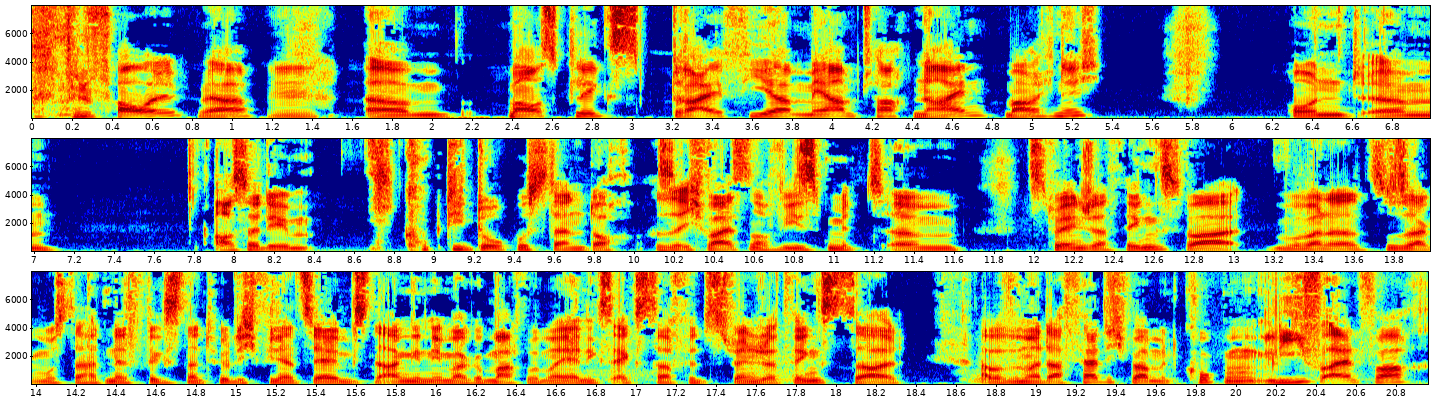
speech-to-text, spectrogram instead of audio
ich bin faul, ja, Hm. ähm, Mausklicks, drei, vier, mehr am Tag. Nein, mache ich nicht. Und ähm, außerdem, ich gucke die Dokus dann doch. Also ich weiß noch, wie es mit ähm, Stranger Things war, wo man dazu sagen musste, hat Netflix natürlich finanziell ein bisschen angenehmer gemacht, weil man ja nichts extra für Stranger Things zahlt. Aber wenn man da fertig war mit gucken, lief einfach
